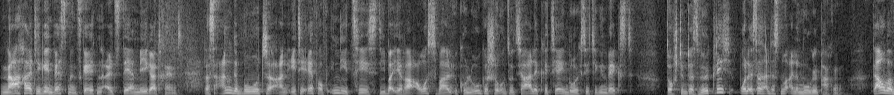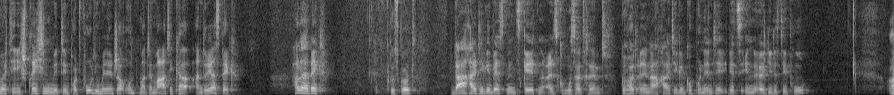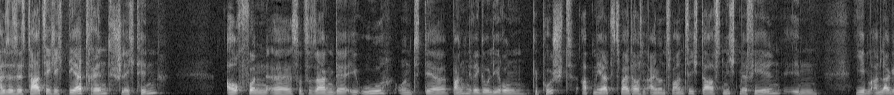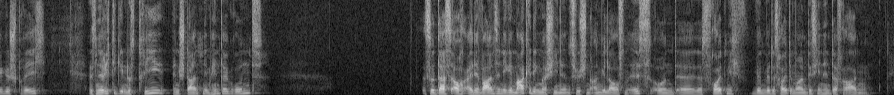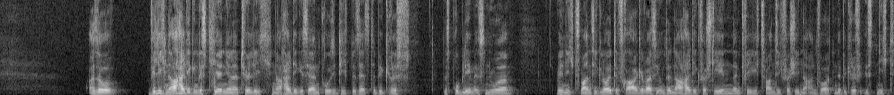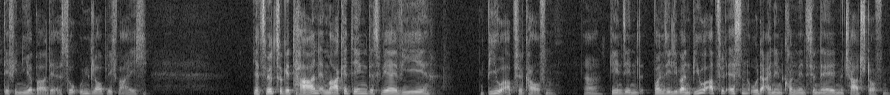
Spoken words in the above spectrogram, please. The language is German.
Nachhaltige Investments gelten als der Megatrend. Das Angebot an ETF auf Indizes, die bei ihrer Auswahl ökologische und soziale Kriterien berücksichtigen, wächst. Doch stimmt das wirklich oder ist das alles nur eine Mogelpackung? Darüber möchte ich sprechen mit dem Portfoliomanager und Mathematiker Andreas Beck. Hallo Herr Beck. Grüß Gott. Nachhaltige Investments gelten als großer Trend. Gehört eine nachhaltige Komponente jetzt in äh, jedes Depot? Also es ist tatsächlich der Trend schlechthin auch von äh, sozusagen der EU und der Bankenregulierung gepusht. Ab März 2021 darf es nicht mehr fehlen in jedem Anlagegespräch. Es ist eine richtige Industrie entstanden im Hintergrund, sodass auch eine wahnsinnige Marketingmaschine inzwischen angelaufen ist. Und äh, das freut mich, wenn wir das heute mal ein bisschen hinterfragen. Also will ich nachhaltig investieren? Ja, natürlich. Nachhaltig ist ja ein positiv besetzter Begriff. Das Problem ist nur, wenn ich 20 Leute frage, was sie unter nachhaltig verstehen, dann kriege ich 20 verschiedene Antworten. Der Begriff ist nicht definierbar, der ist so unglaublich weich. Jetzt wird so getan im Marketing, das wäre wie Bio-Apfel kaufen. Ja, gehen sie in, wollen Sie lieber einen Bio-Apfel essen oder einen konventionellen mit Schadstoffen?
